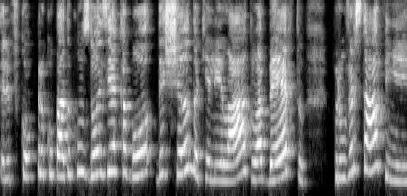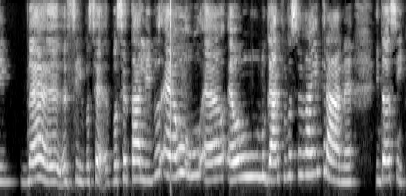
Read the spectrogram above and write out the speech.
ele ficou preocupado com os dois e acabou deixando aquele lado aberto para o Verstappen e, né, assim, você você tá ali é o, é, é o lugar que você vai entrar, né? Então, assim,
